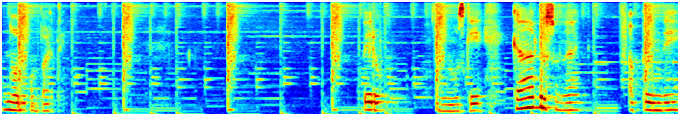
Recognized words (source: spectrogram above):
no lo comparte. Pero tenemos que cada persona aprende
